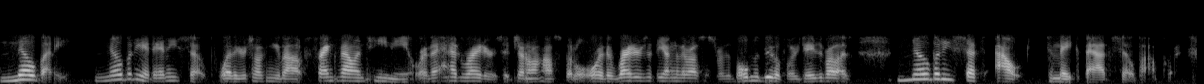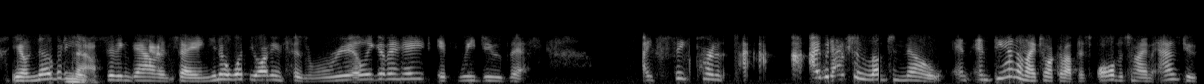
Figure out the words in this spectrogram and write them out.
Nobody, nobody at any soap, whether you're talking about Frank Valentini or the head writers at General Hospital or the writers at The Young and the Restless or The Bold and the Beautiful or Days of Our Lives, nobody sets out to make bad soap opera. You know, nobody no. is sitting down and saying, you know what, the audience is really going to hate if we do this. I think part of I, I would actually love to know, and, and Dan and I talk about this all the time, as do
